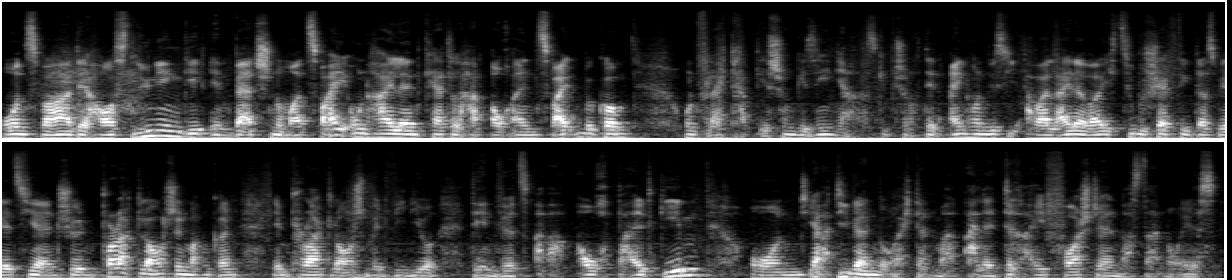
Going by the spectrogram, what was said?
Und zwar der Horst Lüning geht in Batch Nummer 2 und Highland Kettle hat auch einen zweiten bekommen. Und vielleicht habt ihr es schon gesehen, ja, es gibt schon noch den Einhorn Whisky, aber leider war ich zu beschäftigt, dass wir jetzt hier einen schönen Product Launch machen können. Den Product Launch mit Video, den wird es aber auch bald geben. Und ja, die werden wir euch dann mal alle drei vorstellen, was da Neues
